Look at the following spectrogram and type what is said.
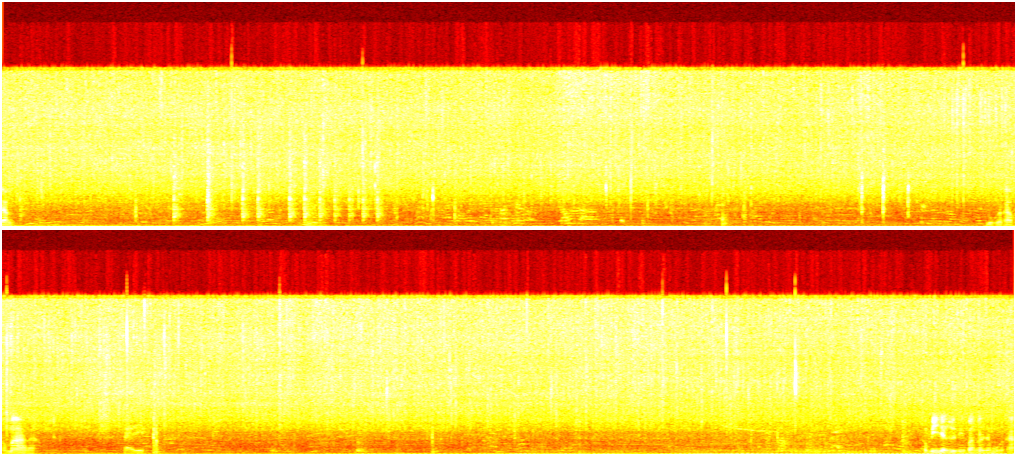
ยังอืมหมูกระทะพม่าล่ะใส่ดิเขามีอย่างอื่นอีกบ้างก็จะหมูกระทะ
